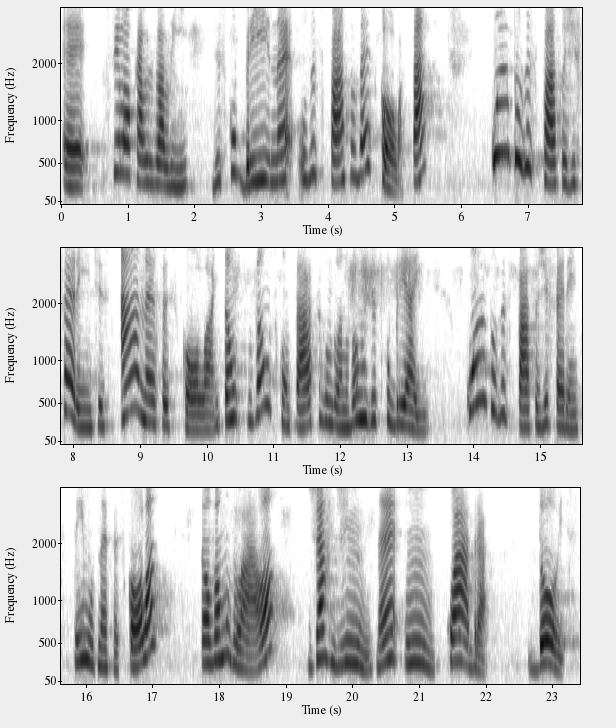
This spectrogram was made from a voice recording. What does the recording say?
é, se localizar ali, descobrir né, os espaços da escola, tá? Quantos espaços diferentes há nessa escola? Então, vamos contar, segundo ano, vamos descobrir aí. Quantos espaços diferentes temos nessa escola? Então, vamos lá, ó. Jardim, né? Um, quadra, dois.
